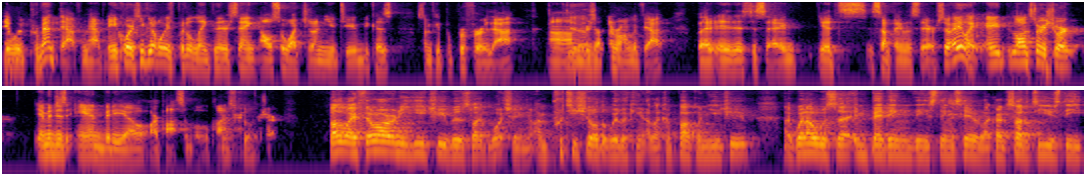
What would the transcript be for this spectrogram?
It would prevent that from happening. Of course, you could always put a link in there saying also watch it on YouTube because some people prefer that. Um, yeah. There's nothing wrong with that, but it is to say it's something that's there. So anyway, a, long story short, images and video are possible with cool. for sure. By the way, if there are any YouTubers like watching, I'm pretty sure that we're looking at like a bug on YouTube. Like when I was uh, embedding these things here, like I decided to use the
